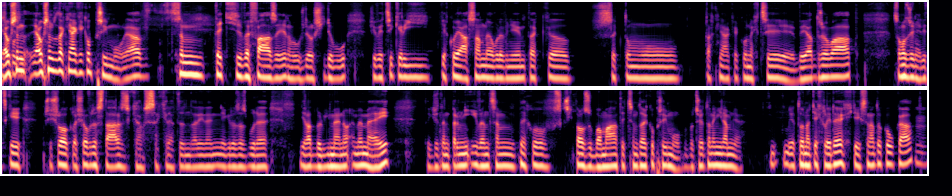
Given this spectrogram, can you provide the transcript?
já už, jsem, já už jsem to tak nějak jako přijmul. Já jsem teď ve fázi, nebo už delší dobu, že věci, které jako já sám neovlivním, tak eh, se k tomu tak nějak jako nechci vyjadřovat. Samozřejmě vždycky přišlo Clash of the Stars, říkám, sakra, ten tady někdo zase bude dělat blbý jméno MMA, takže ten první event jsem jako skřípal zubama, teď jsem to jako přijmul, protože to není na mě. Je to na těch lidech, chtějí se na to koukat, hmm.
